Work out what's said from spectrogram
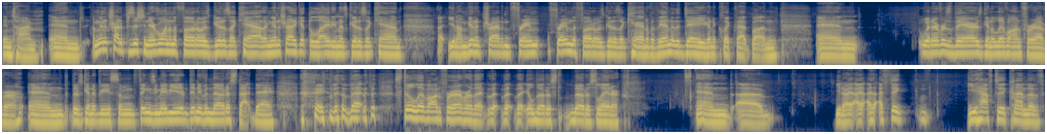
in time. And I'm going to try to position everyone in the photo as good as I can. I'm going to try to get the lighting as good as I can. Uh, you know, I'm going to try to frame frame the photo as good as I can. But at the end of the day, you're going to click that button and whatever's there is going to live on forever and there's going to be some things you maybe didn't even notice that day that, still live on forever that, that, that you'll notice notice later and uh, you know, I, I think you have to kind of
